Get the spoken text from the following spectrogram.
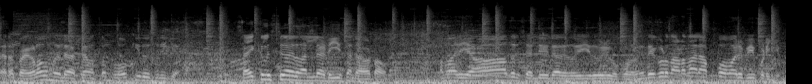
വേറെ ബഹളമൊന്നുമില്ല പക്ഷേ മൊത്തം ബ്ലോക്ക് ചെയ്ത് വെച്ചിരിക്കുക സൈക്ലിസ്റ്റുകാർ നല്ല ഡീസന്റ് ആട്ടോ അമ്മമാർ യാതൊരു ശല്യമില്ലാതെ ഇത് ഇതുവഴി പോകണം ഇതേ കൂടെ നടന്നാൽ അപ്പോൾ അവർ ബീ പിടിക്കും.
